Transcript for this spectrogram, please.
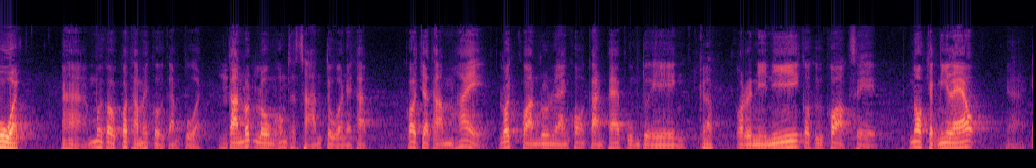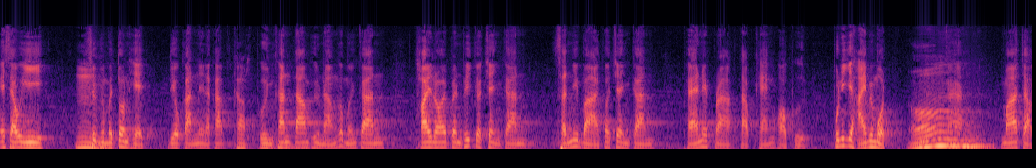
ปวดอ่าเมื่อก็ก็ทำให้เกิดการปวด การลดลงของสารตัวนะครับ ก็จะทำให้ลดความรุนแรงของอาการแพ้ภูมิตัวเองครับกรณีนี้ก็คือข้ออักเสบ นอกจากนี้แล้วอ่า SLE อืมซึ่งเป็นต้นเหตุเดียวกันนี่นะครับครับผื่นคันตามผิวหนังก็เหมือนกันไทรอยด์เป็นพิษก็เช่นกัน สันนิบาตก็เช่นกันแผ ลในปากตับแข็งหอบผืดพวกนี้จะหายไปหมดอ๋อนะฮะมาจาก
